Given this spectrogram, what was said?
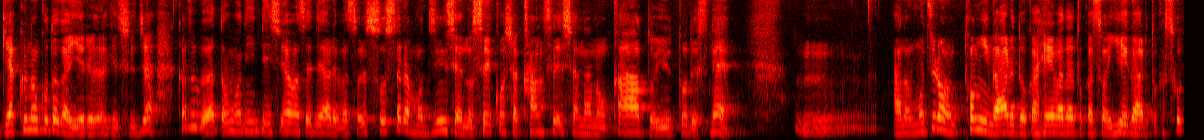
逆のことが言えるわけですよじゃあ家族が共にいて幸せであればそれそしたらもう人生の成功者完成者なのかというとですねうんあのもちろん富があるとか平和だとかその家があるとかそ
